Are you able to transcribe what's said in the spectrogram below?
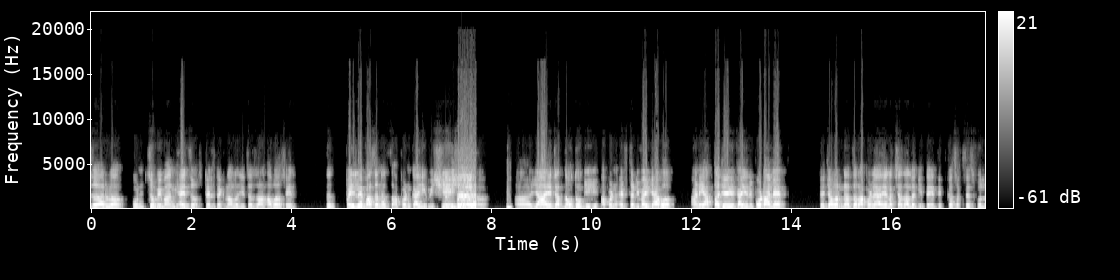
जर कोणचं विमान घ्यायचं स्टेल टेक्नॉलॉजीचं जर हवं असेल तर पहिलेपासूनच आपण काही विशेष या याच्यात नव्हतो की आपण एफ थर्टी फाईव्ह घ्यावं. आणि आता जे काही रिपोर्ट आले आहेत त्याच्यावरनं तर आपल्या हे लक्षात आलं की ते तितकं सक्सेसफुल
